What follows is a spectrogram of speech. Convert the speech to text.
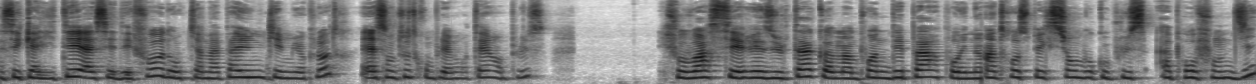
ses qualités, a ses défauts donc il n'y en a pas une qui est mieux que l'autre, elles sont toutes complémentaires en plus. Il faut voir ces résultats comme un point de départ pour une introspection beaucoup plus approfondie.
